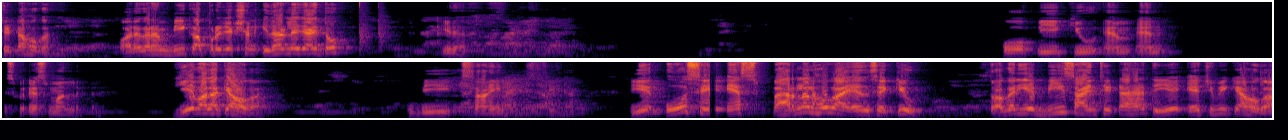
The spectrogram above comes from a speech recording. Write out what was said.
थीटा होगा। और अगर हम बी का प्रोजेक्शन इधर ले जाए तो? इधर। O P Q M N इसको एस मान लेते हैं। ये वाला क्या होगा? बी साइन थीटा ये ओ से एस पैरेलल होगा एन से क्यू तो अगर ये बी साइन थीटा है तो ये एच बी क्या होगा?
